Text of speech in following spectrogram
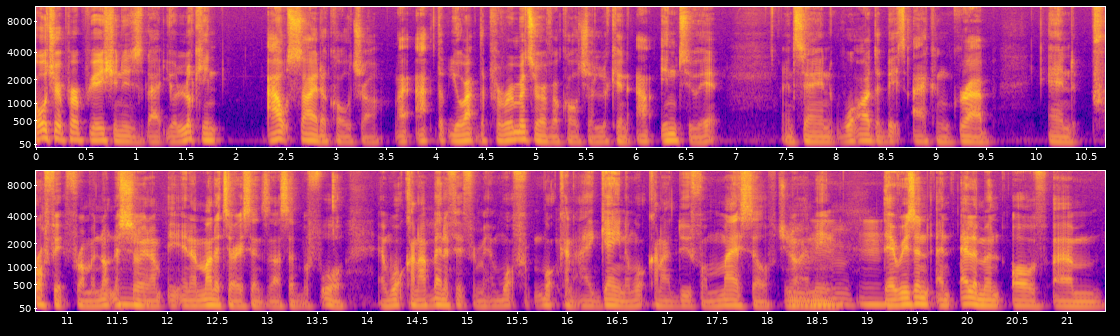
culture appropriation is like you're looking outside a culture, like at the, you're at the perimeter of a culture, looking out into it and saying, what are the bits I can grab and profit from, and not necessarily in, a, in a monetary sense, as I said before, and what can I benefit from it, and what what can I gain, and what can I do for myself? Do you know what I mean? There isn't an element of um,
